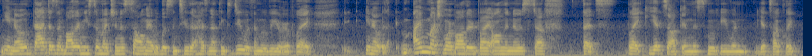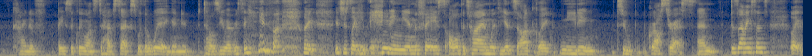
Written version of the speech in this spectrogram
you know that doesn't bother me so much in a song i would listen to that has nothing to do with a movie or a play. You know i'm much more bothered by on the nose stuff that's like yitzhak in this movie when yitzhak like kind of basically wants to have sex with a wig and it tells you everything you know? Like it's just like hitting me in the face all the time with Yitzhak like needing to cross dress. And does that make sense? Like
